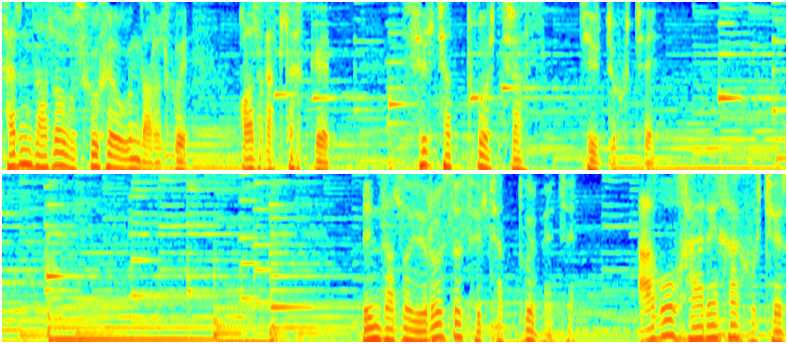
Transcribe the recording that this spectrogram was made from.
Харин залуу бүсгүйхээ үгэнд оролгүй гол гатлах гээд сэлж чаддгүй учраас живж өгчээ. Энэ залуу ерөөсөө сэлж чаддгүй байжээ. Агуу хайрынхаа хүчээр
